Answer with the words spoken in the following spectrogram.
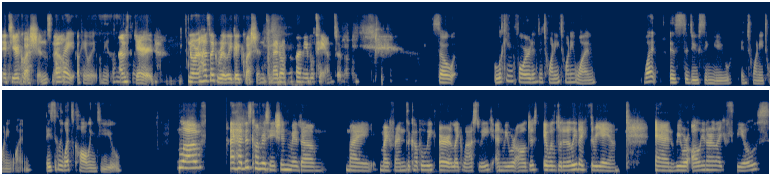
It's your questions now. Oh right. Okay, wait. Let me. Let me I'm scared. Nora has like really good questions, and I don't know if I'm able to answer them. So, looking forward into 2021, what is seducing you in 2021? Basically, what's calling to you? Love. I had this conversation with um my my friends a couple weeks or like last week and we were all just it was literally like 3 a.m and we were all in our like feels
